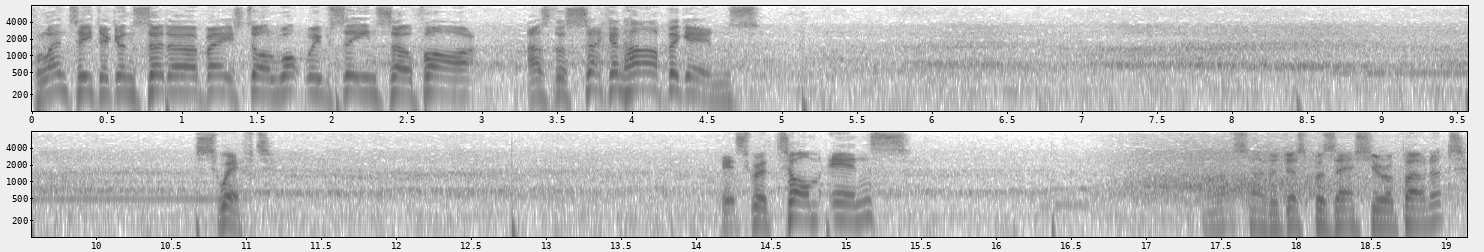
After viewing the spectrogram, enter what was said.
Plenty to consider based on what we've seen so far as the second half begins. Swift. It's with Tom Ince. Well, that's how to dispossess your opponent.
